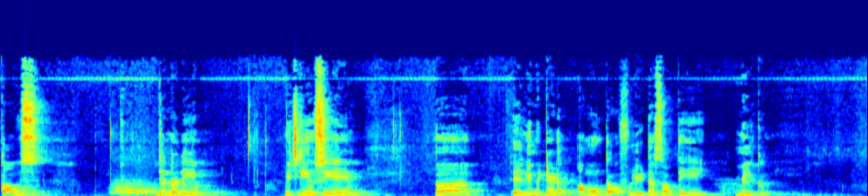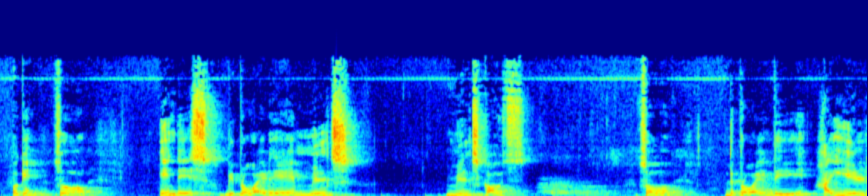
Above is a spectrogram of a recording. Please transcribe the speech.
Cows generally which gives a uh, a limited amount of liters of the milk. Okay? So in this we provide a milch milch cows. So they provide the high yield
